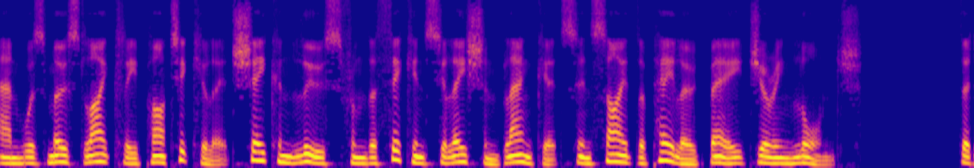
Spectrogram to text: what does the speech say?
and was most likely particulate shaken loose from the thick insulation blankets inside the payload bay during launch. The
